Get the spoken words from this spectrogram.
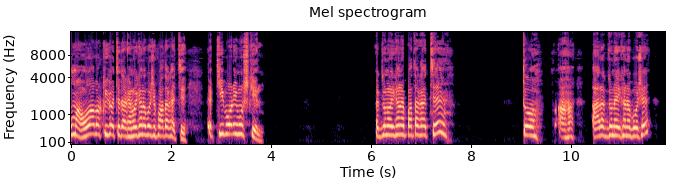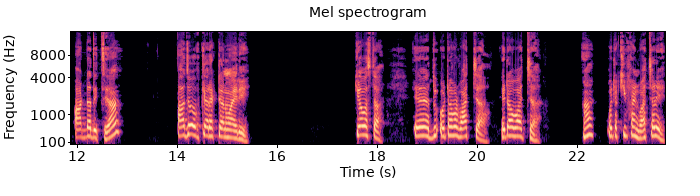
ওমা ও আবার কি করছে দেখেন, ওইখানে বসে পাতা খাচ্ছে। কি বড়ই মুশকিল। একজন ওইখানে পাতা খাচ্ছে। তো আর একজন এখানে বসে আড্ডা দিচ্ছে হ্যাঁ? আজব ক্যারেক্টার মায়েরি কি অবস্থা? এ ওটা আমার বাচ্চা, এটাও বাচ্চা। হ্যাঁ? ওইটা কি ফাইন বাচ্চা রে?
